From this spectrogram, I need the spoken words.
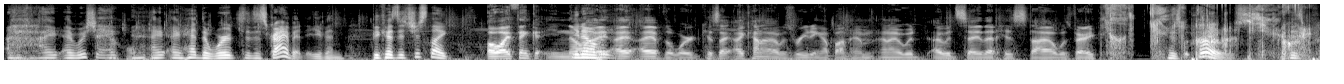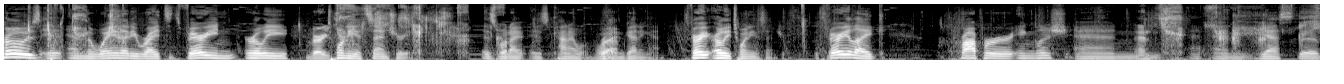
I, I wish I, I, I had the words to describe it even because it's just like Oh, I think you know. You know, I, I, I have the word because I, I kind of I was reading up on him, and I would I would say that his style was very. his prose, his prose i and the way that he writes, it's very early Very 20th century, is what I is kind of what Right. I'm getting at. It's very early 20th century. It's very like proper English and And- a- and yes, the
